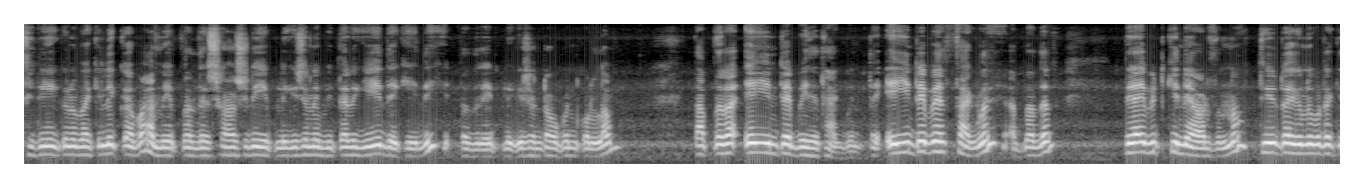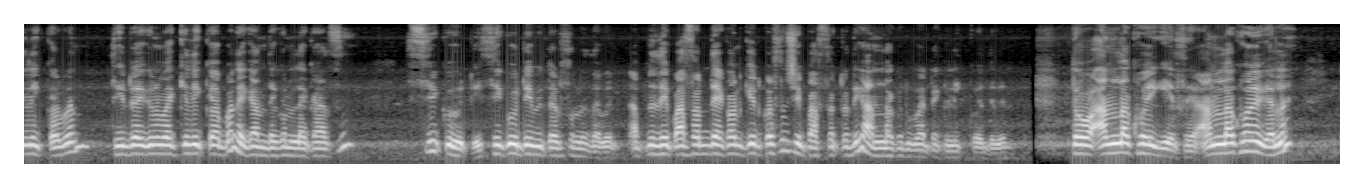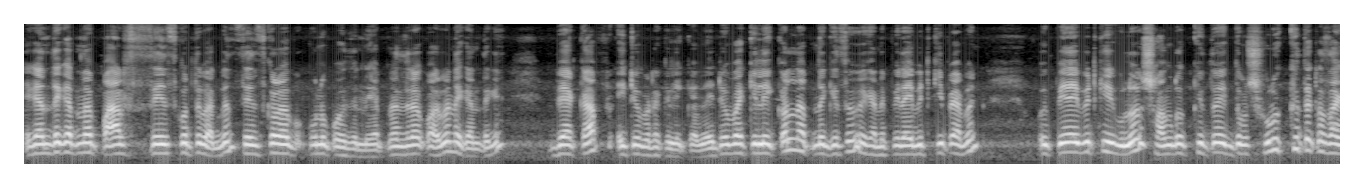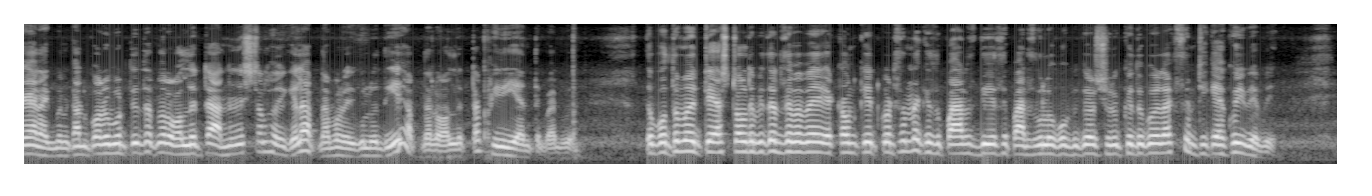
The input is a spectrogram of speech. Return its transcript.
সিটি কোনো বা ক্লিক করব, আমি আপনাদের সরাসরি অ্যাপ্লিকেশনের ভিতরে গিয়ে দেখিয়ে দিই, তাদের অ্যাপ্লিকেশনটা ওপেন করলাম। তা আপনারা এই ইন্টারপেজে থাকবেন। তো এই ইন্টারপেজ থাকলে আপনাদের প্রাইভেট কি নেওয়ার জন্য থ্রি ড্রাইগন উপরে ক্লিক করবেন। থ্রি ড্রাইগন উপরে ক্লিক করার পর এখানে দেখুন লেখা আছে সিকিউরিটি সিকিউরিটির ভিতরে চলে যাবেন। আপনি যে পাসওয়ার্ড দিয়ে অ্যাকাউন্ট ক্রিয়েট করছেন, সেই পাসওয়ার্ডটা দিয়ে আনলক উপরে ক্লিক করে দেবেন। তো আনলক হয়ে গিয়েছে। আনলক হয়ে গেলে এখান থেকে আপনার পার্স চেঞ্জ করতে পারবেন চেঞ্জ করার কোনো প্রয়োজন নেই। আপনার যেটা করবেন এখান থেকে ব্যাকআপ এইটার উপরে ক্লিক করবেন। এইটার উপরে ক্লিক করলে আপনি কিছু এখানে প্রাইভেট কি পাবেন। ওই প্রাইভেট কিগুলো সংরক্ষিত, একদম সুরক্ষিত একটা জায়গায় রাখবেন। কারণ পরবর্তীতে আপনার ওয়ালেটটা আনইনস্টল হয়ে গেলে আপনার ওইগুলো দিয়ে আপনার ওয়ালেটটা ফিরিয়ে আনতে পারবেন। তো প্রথমে টেস্টলটার ভিতরে যেভাবে অ্যাকাউন্ট ক্রিয়েট করছেন না, কিছু পার্স দিয়েছে পার্সগুলো কপি করে সুরক্ষিত করে রাখছেন, ঠিক একইভাবে।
